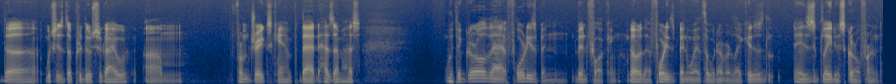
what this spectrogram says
the which is the producer guy um from Drake's camp that has MS with a girl that 40's been been fucking or that 40's been with or whatever like his his latest girlfriend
